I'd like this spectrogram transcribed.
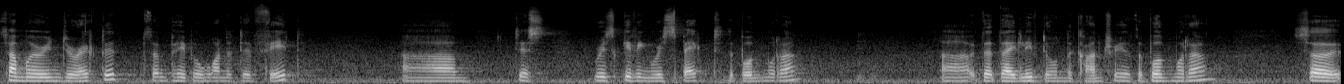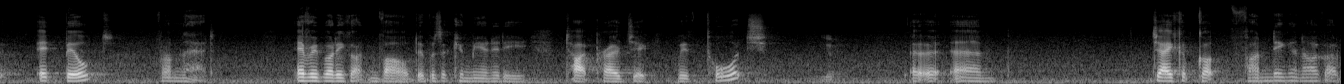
some were indirected, some people wanted to fit. Um, just res- giving respect to the Boonwurrung, uh, that they lived on the country of the Boonwurrung. So it built from that. Everybody got involved. It was a community type project with Torch. Yep. Uh, um, Jacob got funding and I got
